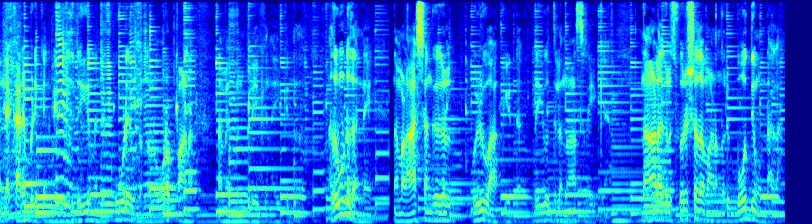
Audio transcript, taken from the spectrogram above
എന്റെ കരം പിടിക്കാൻ കഴിയും ദൈവം എന്റെ കൂടെ ഉണ്ടെന്നുള്ള ഉറപ്പാണ് നമ്മെ മുൻപിലേക്ക് നയിക്കുന്നത്. അതുകൊണ്ട് തന്നെ നമ്മൾ ആശങ്കകൾ ഒഴിവാക്കിയിട്ട് ദൈവത്തിലൊന്ന് ആശ്രയിക്കുക. നാളകൾ സുരക്ഷിതമാണെന്നൊരു ബോധ്യമുണ്ടാകാം.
